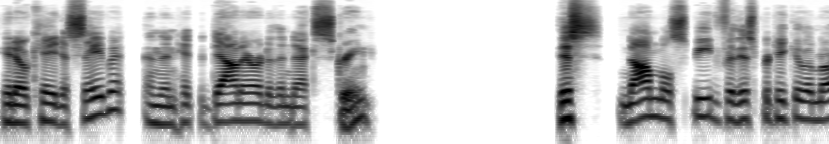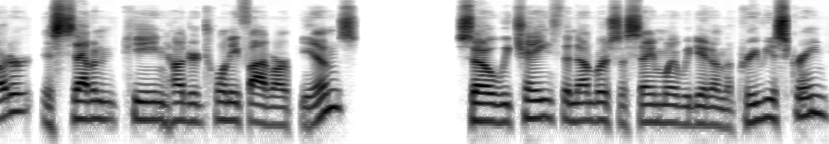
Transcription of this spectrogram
hit OK to save it, and then hit the down arrow to the next screen. This nominal speed for this particular motor is 1725 RPMs. So we change the numbers the same way we did on the previous screen.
